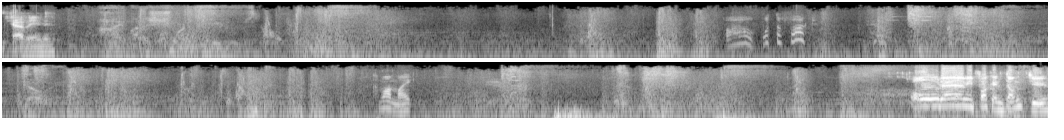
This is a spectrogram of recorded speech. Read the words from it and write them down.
you have anything? I'm on a short fuse. Oh, what the fuck? Going. Come on, Mike. Oh damn, he fucking dunked you.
